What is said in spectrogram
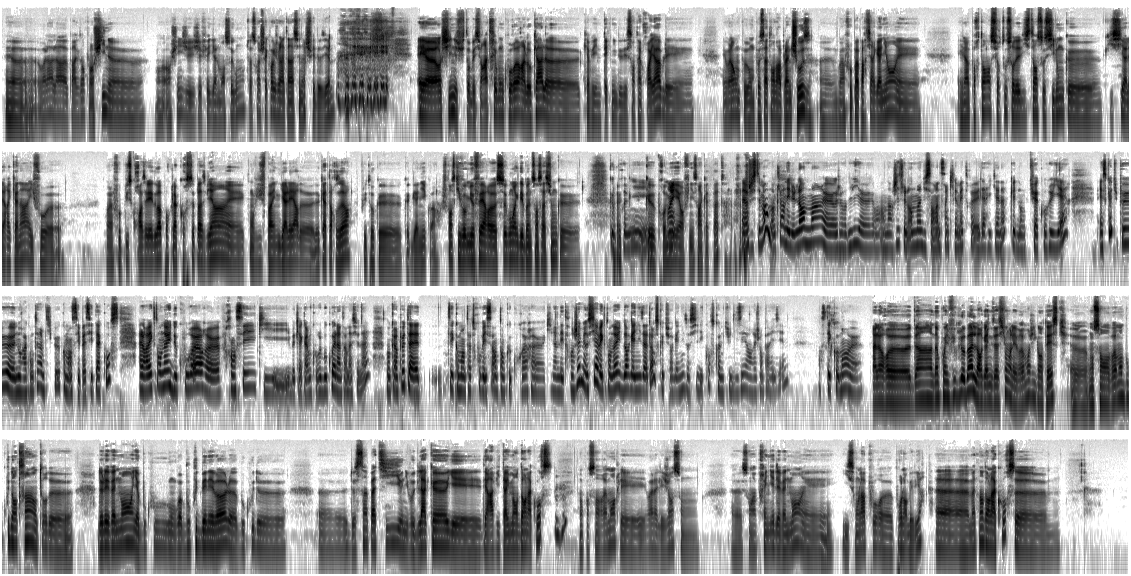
voilà, là, par exemple, en Chine, en, Chine, j'ai fait également second. De toute façon, à chaque fois que je vais à l'international, je fais deuxième. et euh, en Chine, je suis tombé sur un très bon coureur, un local, euh, qui avait une technique de descente incroyable. Et, et voilà, on peut, on peut s'attendre à plein de choses. Euh, donc voilà, faut pas partir gagnant. Et, et l'important, surtout sur des distances aussi longues qu'ici à l'Erekana, il faut, euh, voilà, faut plus croiser les doigts pour que la course se passe bien et qu'on vive pas une galère de, de 14 heures plutôt que, que de gagner quoi. Je pense qu'il vaut mieux faire euh, second avec des bonnes sensations que que euh, premier que premier en finissant à quatre pattes. Alors justement, donc là on est le lendemain euh, aujourd'hui, on enregistre le lendemain du 125 km d'Arikana que donc tu as couru hier. Est-ce que tu peux euh, nous raconter un petit peu comment s'est passée ta course? Alors avec ton œil de coureur euh, français qui, bah, qui a quand même couru beaucoup à l'international, donc un peu comment tu as trouvé ça en tant que coureur euh, qui vient de l'étranger, mais aussi avec ton œil d'organisateur, parce que tu organises aussi des courses comme tu le disais en région parisienne. c'était comment Alors d'un, d'un point de vue global, l'organisation elle est vraiment gigantesque. on sent vraiment beaucoup d'entrain autour de de l'événement. Il y a beaucoup, on voit beaucoup de bénévoles, beaucoup de de sympathie au niveau de l'accueil et des ravitaillements dans la course. Mhm. Donc on sent vraiment que les voilà les gens sont sont imprégnés de l'événement et ils sont là pour pour l'embellir. maintenant dans la course,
